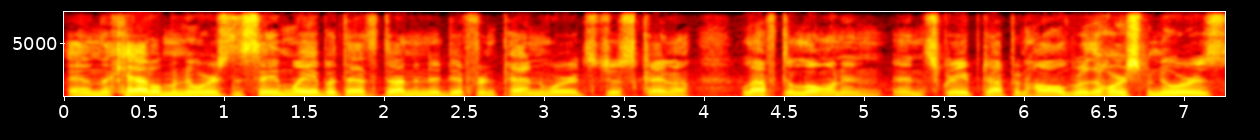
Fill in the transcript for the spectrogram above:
And the cattle manure is the same way, but that's done in a different pen where it's just kind of left alone and, and scraped up and hauled, where the horse manure is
